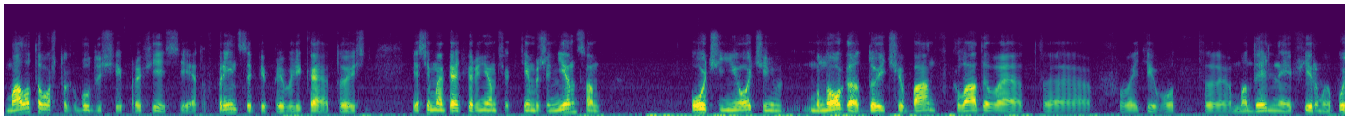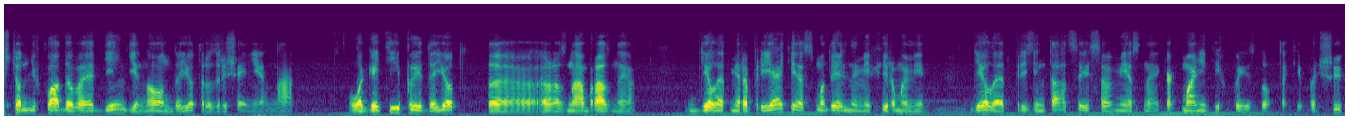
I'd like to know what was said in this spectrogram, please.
мало того, что к будущей профессии, это в принципе привлекает, то есть если мы опять вернемся к тем же немцам, очень и очень много Deutsche Bahn вкладывает э, в эти вот э, модельные фирмы. Пусть он не вкладывает деньги, но он дает разрешение на логотипы, дает э, разнообразные, делает мероприятия с модельными фирмами, делает презентации совместные, как маленьких поездов, так и больших.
